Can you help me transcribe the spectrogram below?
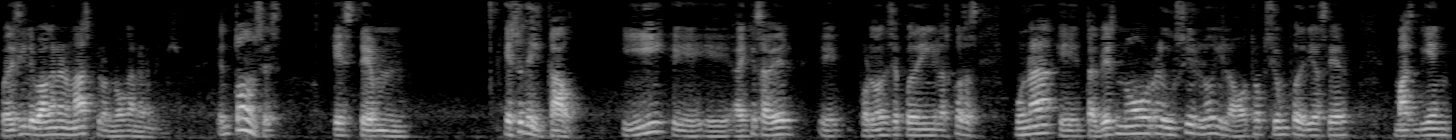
Puede decirle, va a ganar más, pero no ganar menos. Entonces, este, em, eso es delicado. Y eh, hay que saber por dónde se pueden ir las cosas. Una, eh, tal vez no reducirlo y la otra opción podría ser más bien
